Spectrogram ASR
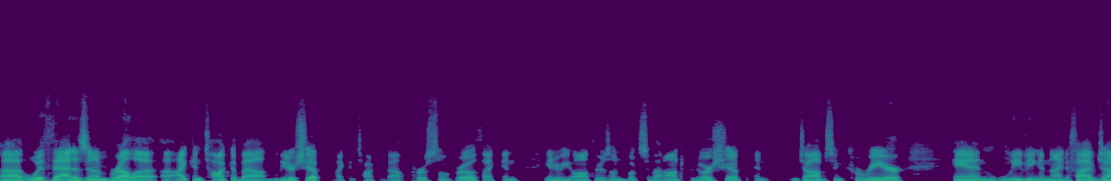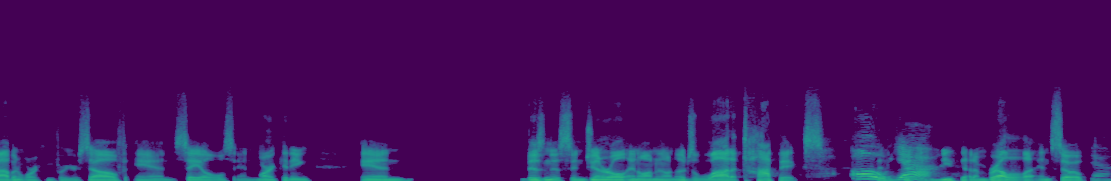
uh, with that as an umbrella, uh, I can talk about leadership. I can talk about personal growth. I can interview authors on books about entrepreneurship and jobs and career and leaving a nine to five job and working for yourself and sales and marketing and business in general and on and on. There's a lot of topics. Oh, that, yeah. Underneath that umbrella. And so yeah.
